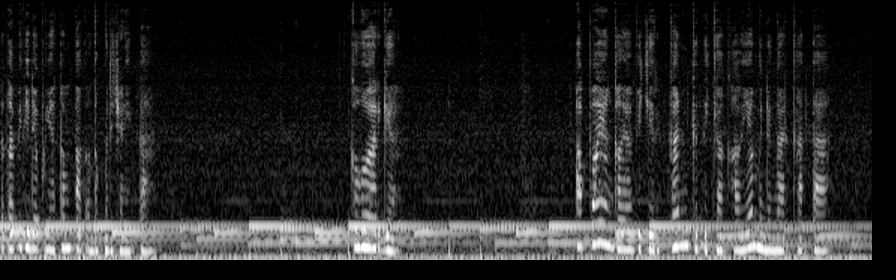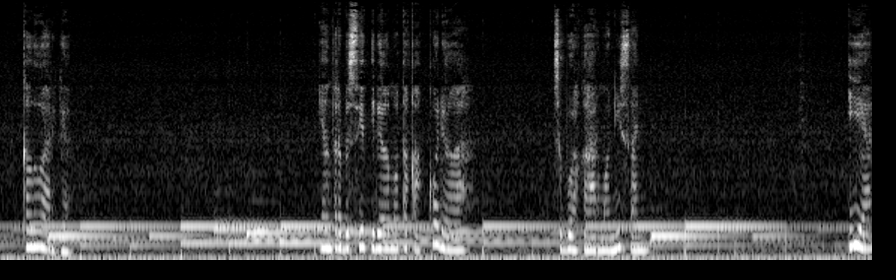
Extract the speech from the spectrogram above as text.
tetapi tidak punya tempat untuk bercerita. Keluarga. Apa yang kalian pikirkan ketika kalian mendengar kata keluarga? Yang terbesit di dalam otak aku adalah sebuah keharmonisan. Iya,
